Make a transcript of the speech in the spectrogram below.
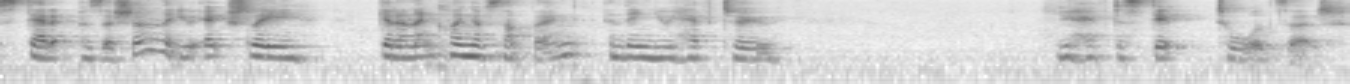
static position, that you actually get an inkling of something and then you have to you have to step towards it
